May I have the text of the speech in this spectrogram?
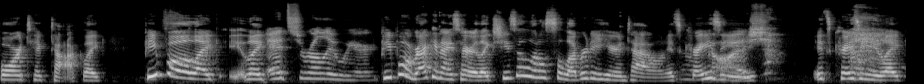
for TikTok. Like people like like It's really weird. people recognize her. Like she's a little celebrity here in town. It's Oh, crazy. gosh. It's crazy. Like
